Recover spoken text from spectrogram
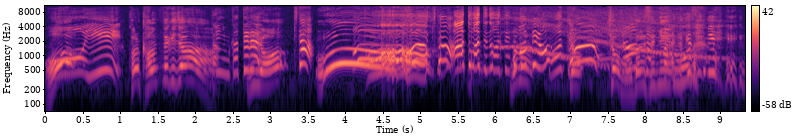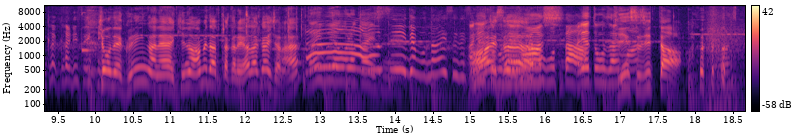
お！おいい。これ完璧じゃん。に向かってる。いいよ。来た。おお来た。あ止まって止まって止まって今日戻りすぎ。かかりすぎ。今日ねグリーンがね昨日雨だったから柔らかいじゃない？だいぶ柔らかいですね。でもナイスですありがとうございます。ありがとうございます。金筋った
